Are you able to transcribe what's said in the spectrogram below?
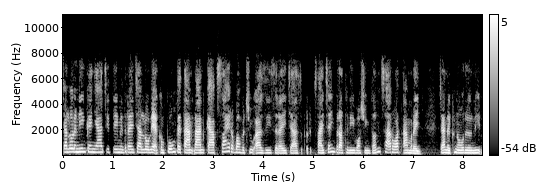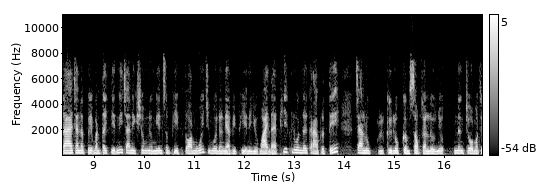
ចាលោកនាងកញ្ញាជាទីមេត្រីចាលោកអ្នកកំពុងតែតាមដានការផ្សាយរបស់វិទ្យុអាស៊ីសេរីចាផ្សាយចេញពីរដ្ឋធានី Washington សហរដ្ឋអាមេរិក ចានៅក្នុងរឿងនេះដែរចានៅពេលបន្តិចទៀតនេះចានេះខ្ញុំនឹងមានសម្ភារផ្ទាល់មួយជាមួយនឹងអ្នកវិភាគនយោបាយដែលភៀសខ្លួននៅក្រៅប្រទេសចាលោកគឺលោកកឹមសុខចាលោកនឹងចូលមកជ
